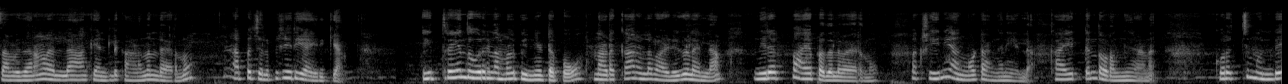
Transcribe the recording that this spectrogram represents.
സംവിധാനങ്ങളെല്ലാം ആ കിണറ്റിൽ കാണുന്നുണ്ടായിരുന്നു. അപ്പോൾ ചിലപ്പോൾ ശരിയായിരിക്കാം. ഇത്രയും ദൂരം നമ്മൾ പിന്നിട്ടപ്പോൾ നടക്കാനുള്ള വഴികളെല്ലാം നിരപ്പായ പ്രതലമായിരുന്നു. പക്ഷെ ഇനി അങ്ങോട്ട് അങ്ങനെയല്ല. കയറ്റം തുടങ്ങുകയാണ്. കുറച്ച് മുൻപേ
